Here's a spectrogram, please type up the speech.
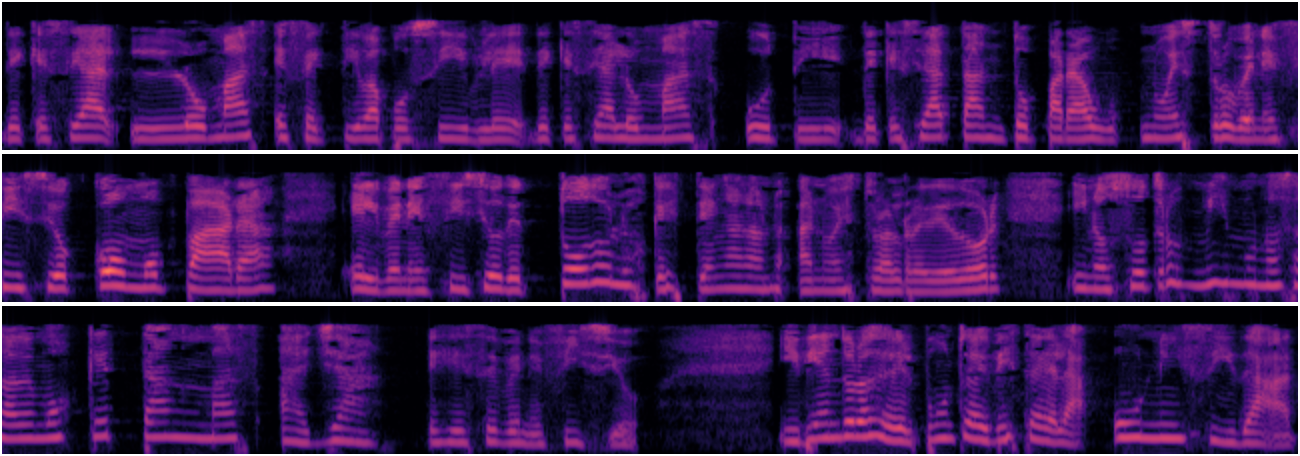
de que sea lo más efectiva posible, de que sea lo más útil, de que sea tanto para nuestro beneficio como para el beneficio de todos los que estén a, nuestro alrededor y nosotros mismos no sabemos qué tan más allá es ese beneficio. Y viéndolo desde el punto de vista de la unicidad,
